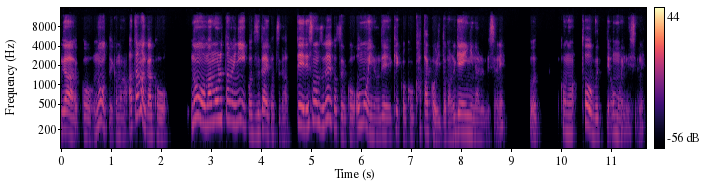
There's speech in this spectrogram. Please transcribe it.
が、こう、脳というか、まあ、頭がこう、脳を守るためにこう頭蓋骨があって、で、その頭蓋骨がこう重いので、結構こう肩こりとかの原因になるんですよね。こうこの頭部って重いんですよね。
